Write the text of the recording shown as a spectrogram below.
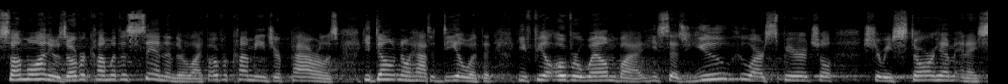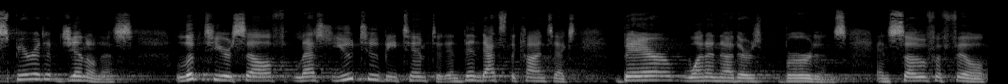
Someone who is overcome with a sin in their life. Overcome means you're powerless. You don't know how to deal with it. You feel overwhelmed by it. He says, You who are spiritual should restore him in a spirit of gentleness. Look to yourself, lest you too be tempted. And then that's the context. Bear one another's burdens and so fulfill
